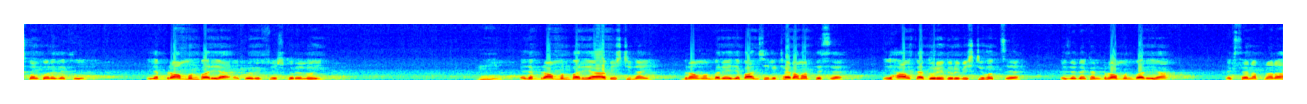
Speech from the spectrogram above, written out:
স্কল করে দেখি। এই যে ব্রাহ্মণবাড়িয়া, একটু রিফ্রেশ করে লই। এই যে ব্রাহ্মণবাড়িয়া বৃষ্টি নাই। ব্রাহ্মণবাড়িয়া এই যে বানশিলি ঠেড়া মারতেছে। এই হালকা দূরে দূরে বৃষ্টি হচ্ছে। এই যে দেখেন ব্রাহ্মণবাড়িয়া, দেখছেন আপনারা?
